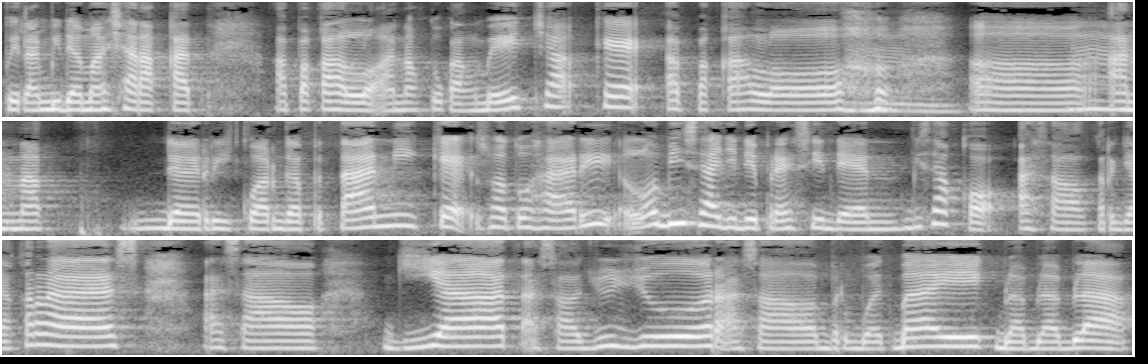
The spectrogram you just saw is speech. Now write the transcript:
piramida masyarakat. Apakah lo anak tukang becak kek? Apakah lo eh, anak dari keluarga petani kek suatu hari lo bisa jadi presiden. Bisa kok asal kerja keras asal giat asal jujur asal berbuat baik bla bla bla.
